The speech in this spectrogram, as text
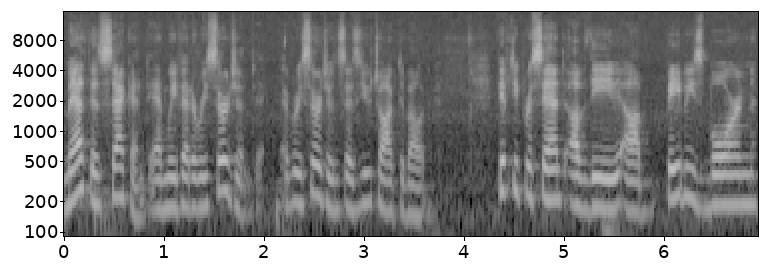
Meth is second, and we've had a resurgence, a resurgence, as you talked about. 50% of the uh, babies born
